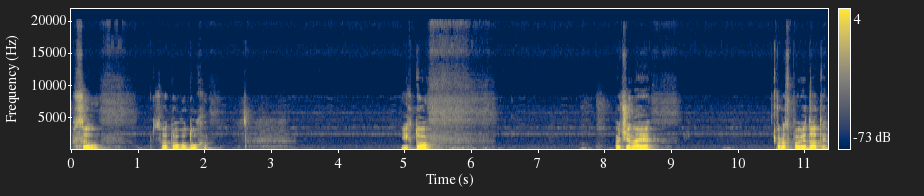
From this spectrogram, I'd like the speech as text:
в силу Святого Духа, і хто починає розповідати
